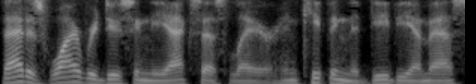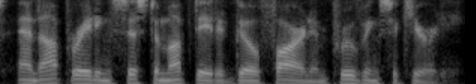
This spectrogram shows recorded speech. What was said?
That is why reducing the access layer and keeping the DBMS and operating system updated go far in improving security.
